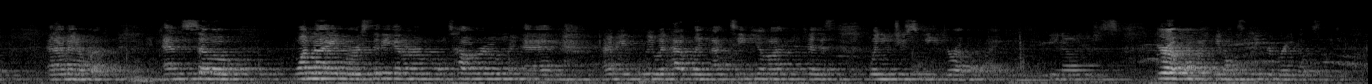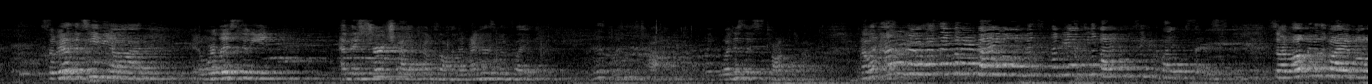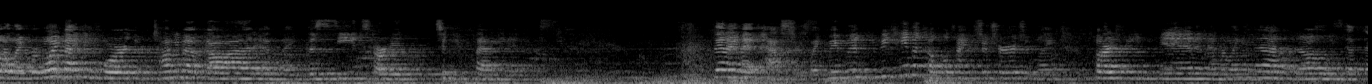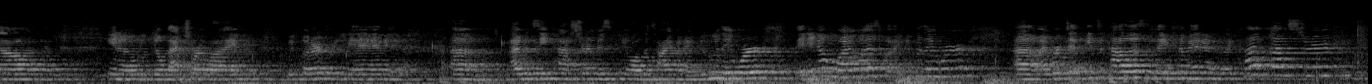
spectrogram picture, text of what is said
And I'm in a rut. And so one night we were sitting in our hotel room and I mean, we would have late night TV on because when you do speed, you're up all night. You know, you're just, you're up all night. You don't sleep, your brain don't sleep. So we had the TV on and we're listening and this church guy comes on and my husband's like, what is, this talking about? Like, what is this talking about? And I'm like, I don't know, let's open our Bible, let's, let me open the Bible and see what the Bible says. So I'm opening the Bible and like we're going back and forth and we're talking about God and like the seed started to be planted in us. Then I met pastors. Like we, we came a couple times to church and like put our feet in and then we're like, yeah, I don't know, we stepped out and then, you know, we go back to our life. We put our feet in and um, I would see Pastor and Miss P all the time and I knew who they were. They didn't know who I was, but I knew who they were. Um, I worked at Pizza Palace and they'd come in and be like, hi Pastor,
